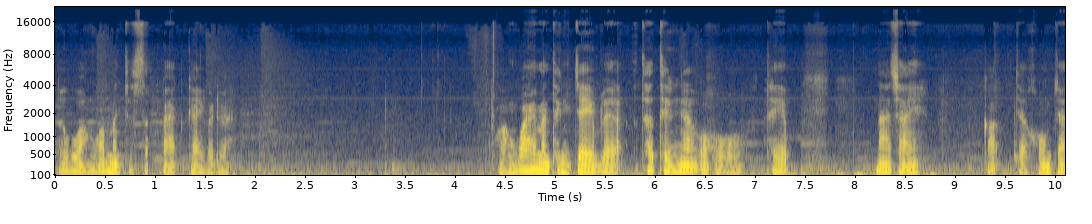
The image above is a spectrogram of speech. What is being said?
แล้วหวังว่ามันจะสเปซไกลกว่าด้วย หวังว่าให้มันถึงเจมเลยล่ะถ้าถึงอะโอ้โห เทพ น่าใช้ ก็จะคงจะ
